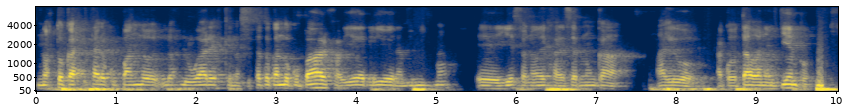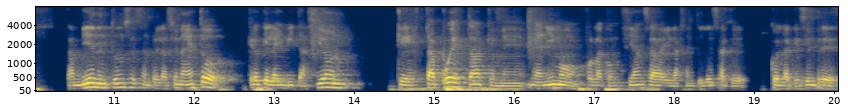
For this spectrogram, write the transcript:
nos toca estar ocupando los lugares que nos está tocando ocupar, Javier, Liber, a mí mismo, eh, y eso no deja de ser nunca algo acotado en el tiempo. También entonces en relación a esto, creo que la invitación que está puesta, que me, animo por la confianza y la gentileza que, con la que siempre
